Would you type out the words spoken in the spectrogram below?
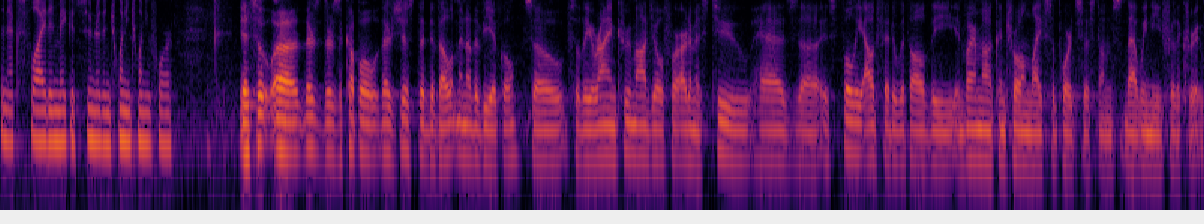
the next flight and make it sooner than 2024? Yeah, so uh, there's there's a couple. There's just the development of the vehicle. So so the Orion crew module for Artemis 2 has uh, is fully outfitted with all the environmental control and life support systems that we need for the crew.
